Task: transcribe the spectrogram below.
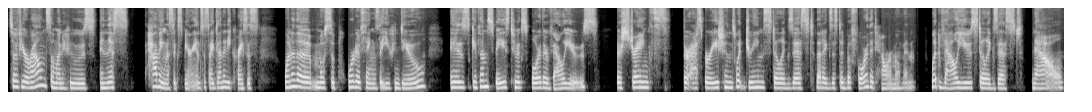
So if you're around someone who's in this having this experience this identity crisis one of the most supportive things that you can do is give them space to explore their values their strengths their aspirations what dreams still exist that existed before the tower moment what values still exist now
